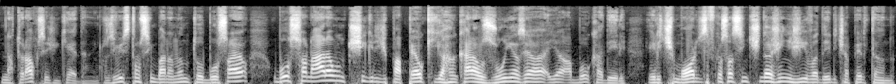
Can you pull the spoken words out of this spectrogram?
Natural que seja em queda. Inclusive eles estão se embananando todo. O Bolsonaro, o Bolsonaro é um tigre de papel que arrancaram as unhas e a, e a boca dele. Ele te morde e você fica só sentindo a gengiva dele te apertando.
